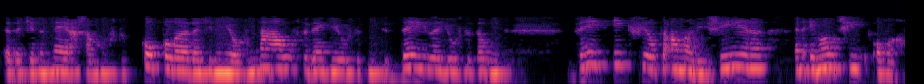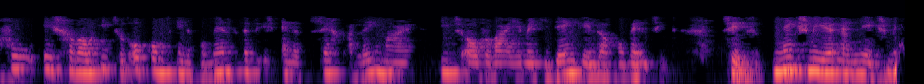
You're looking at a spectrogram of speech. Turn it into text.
eh, dat je er nergens aan hoeft te koppelen, dat je er niet over na hoeft te denken, je hoeft het niet te delen, je hoeft het ook niet, weet ik veel, te analyseren. Een emotie of een gevoel is gewoon iets wat opkomt in het moment. Het is, en het zegt alleen maar iets over waar je met je denken in dat moment ziet. zit. Niks meer en niks meer.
